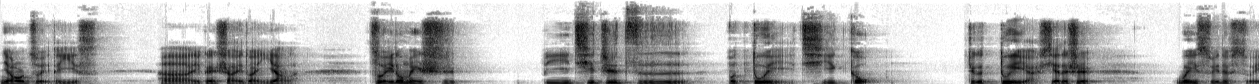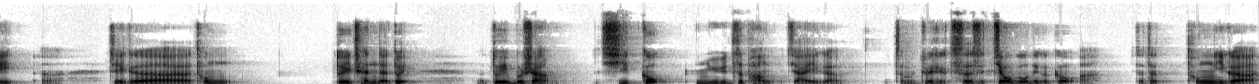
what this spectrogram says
鸟嘴的意思啊，也跟上一段一样了，嘴都没湿，比其之子不对其构。这个对呀，写的是未遂的遂啊，这个通对称的对，对不上其构。女字旁加一个，怎么这个词是交构那个构啊？这它通一个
